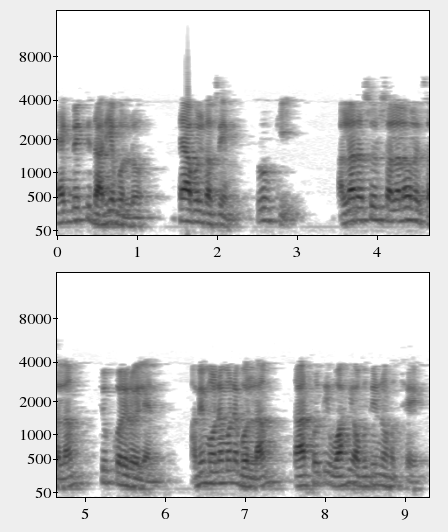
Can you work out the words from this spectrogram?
এক ব্যক্তি দাঁড়িয়ে বলল, হে আবুল কাসিম, রুহ কি? আল্লাহ রসুল সাল্লাহ সাল্লাম চুপ করে রইলেন। আমি মনে মনে বললাম, তার প্রতি ওয়াহি অবতীর্ণ হচ্ছে।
